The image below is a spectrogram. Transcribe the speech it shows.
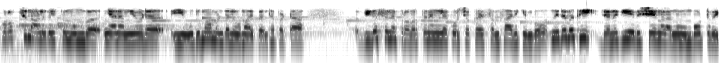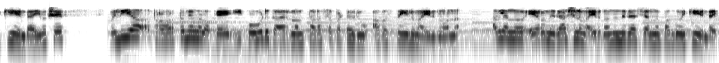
കുറച്ച് നാളുകൾക്ക് മുമ്പ് ഞാൻ അങ്ങയുടെ ഈ ഉദുമ മണ്ഡലവുമായി ബന്ധപ്പെട്ട വികസന പ്രവർത്തനങ്ങളെ കുറിച്ചൊക്കെ സംസാരിക്കുമ്പോൾ നിരവധി ജനകീയ വിഷയങ്ങൾ അങ്ങ് മുമ്പോട്ട് വെക്കുകയുണ്ടായി. പക്ഷേ വലിയ പ്രവർത്തനങ്ങളൊക്കെ ഈ കോവിഡ് കാരണം തടസ്സപ്പെട്ട ഒരു അവസ്ഥയിലുമായിരുന്നു അന്ന്. അതിലങ്ങ് ഏറെ നിരാശനമായിരുന്നു. അന്ന് നിരാശ അങ്ങ് പങ്കുവെക്കുകയുണ്ടായി.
